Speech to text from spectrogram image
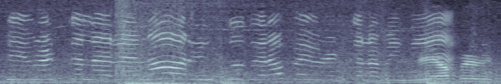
फेवरेट कलर है ना ऑरेंज तो तेरा फेवरेट कलर भी नहीं है फेवरेट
